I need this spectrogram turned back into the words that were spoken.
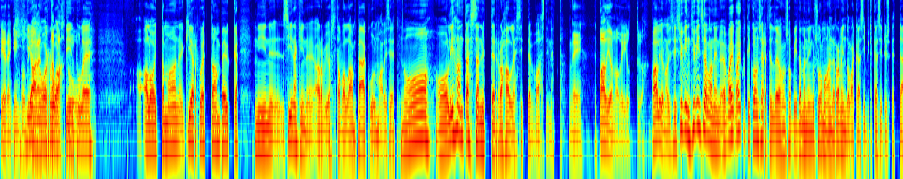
Tietenkin, kun hienoa Ruottiin tapahtuu. tulee aloittamaan kiertuettaan pöykkä, niin siinäkin arviossa tavallaan pääkulma oli se, että no, olihan tässä nyt rahalle sitten vastinetta. Niin. Paljon oli juttuja. Paljon oli siis hyvin, hyvin sellainen, vai- vaikutti konsertilta, johon sopii tämmöinen niin suomalainen ravintolakäsitys, että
